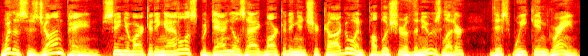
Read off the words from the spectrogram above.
With us is John Payne, Senior Marketing Analyst with Daniels Ag Marketing in Chicago and publisher of the newsletter This Week in Grain.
